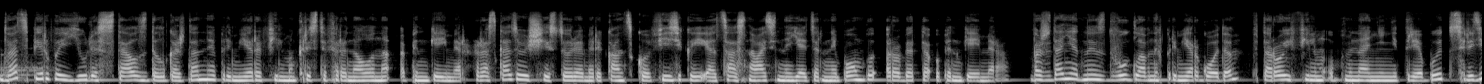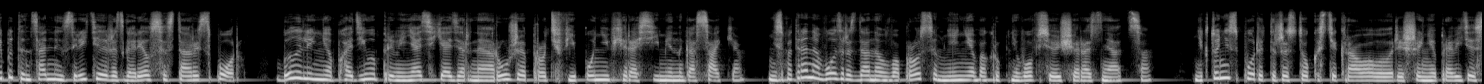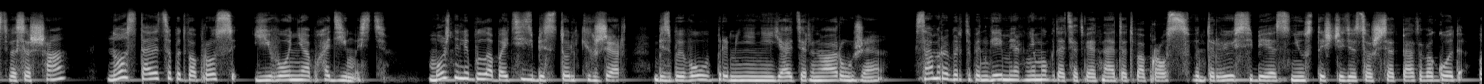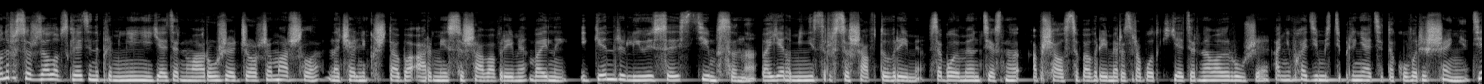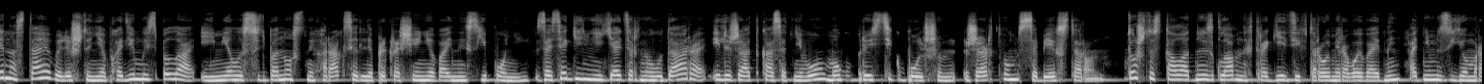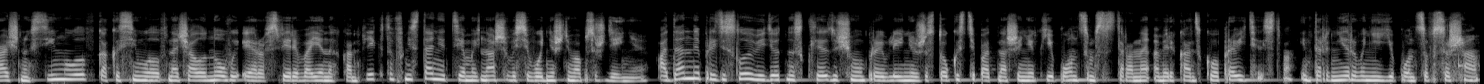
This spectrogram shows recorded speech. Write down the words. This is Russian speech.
21 июля состоялась долгожданная премьера фильма Кристофера Нолана «Оппенгеймер», рассказывающая историю американского физика и отца-основательной ядерной бомбы Роберта Оппенгеймера. В ожидании одной из двух главных премьер года, второй фильм упоминаний не требует, среди потенциальных зрителей разгорелся старый спор. Было ли необходимо применять ядерное оружие против Японии в Хиросиме и Нагасаки? Несмотря на возраст данного вопроса, мнения вокруг него все еще разнятся. Никто не спорит о жестокости кровавого решения правительства США, но ставится под вопрос его необходимость. Можно ли было обойтись без стольких жертв, без боевого применения ядерного оружия? Сам Роберт Оппенгеймер не мог дать ответ на этот вопрос в интервью CBS News 1965 года. Он рассуждал о взгляде на применение ядерного оружия Джорджа Маршалла, начальника штаба армии США во время войны, и Генри Льюиса Стимсона, военного министра США в то время. С обоими он тесно общался во время разработки ядерного оружия о необходимости принятия такого решения. Те настаивали, что необходимость была и имела судьбоносный характер для прекращения войны с Японией. Затягивание ядерного удара или же отказ от него могут привести к большим большим жертвам с обеих сторон. То, что стало одной из главных трагедий Второй мировой войны, одним из ее мрачных символов, как и символов начала новой эры в сфере военных конфликтов, не станет темой нашего сегодняшнего обсуждения. А данное предисловие ведет нас к следующему проявлению жестокости по отношению к японцам со стороны американского правительства – интернирование японцев в США.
